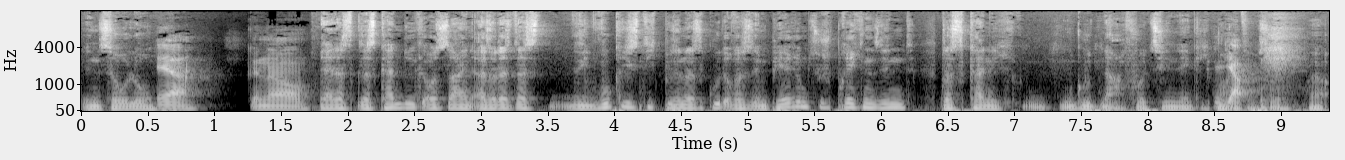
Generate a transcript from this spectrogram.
in Solo. Ja, genau. Ja, das, das kann durchaus sein. Also, dass, dass die Wookies nicht besonders gut auf das Imperium zu sprechen sind, das kann ich gut nachvollziehen, denke ich mal. Ja. So. ja.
